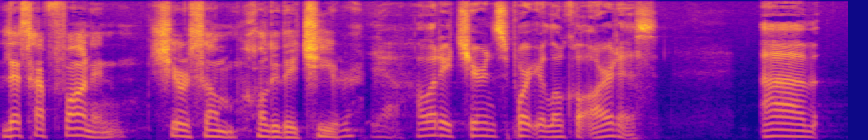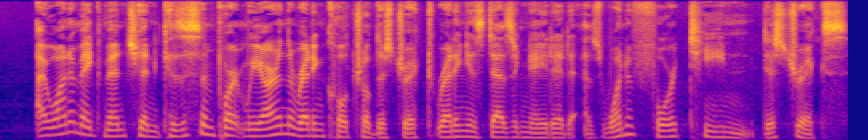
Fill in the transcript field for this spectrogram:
let's have fun and share some holiday cheer. Yeah, holiday cheer and support your local artists. Um, I want to make mention because this is important. We are in the Redding Cultural District. Redding is designated as one of 14 districts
